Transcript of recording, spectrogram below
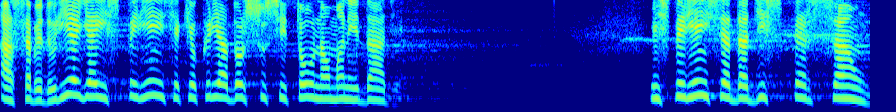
a sabedoria e a experiência que o Criador suscitou na humanidade. Experiência da dispersão,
